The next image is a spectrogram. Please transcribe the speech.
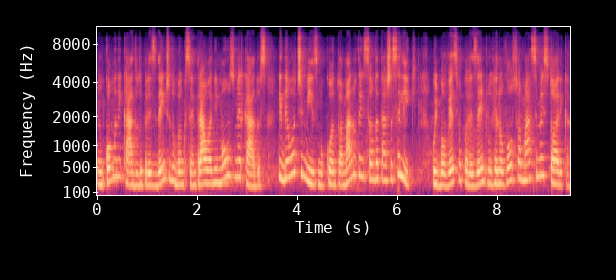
um comunicado do presidente do Banco Central animou os mercados e deu otimismo quanto à manutenção da taxa Selic. O Ibovespa, por exemplo, renovou sua máxima histórica,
